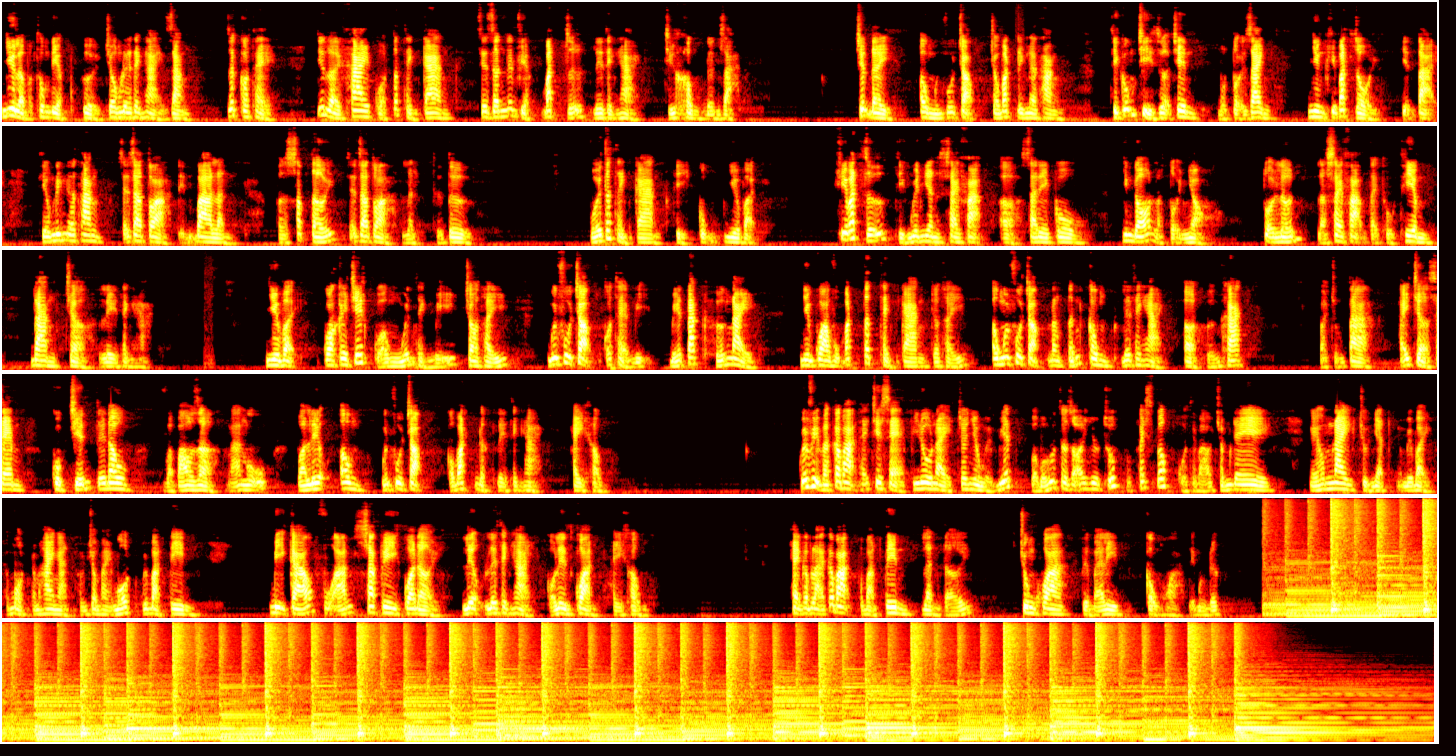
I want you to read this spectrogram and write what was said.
như là một thông điệp gửi cho ông Lê Thanh Hải rằng rất có thể những lời khai của Tất Thành Cang sẽ dẫn đến việc bắt giữ Lê Thanh Hải chứ không đơn giản. Trước đây, ông Nguyễn Phú Trọng cho bắt Đinh La Thăng thì cũng chỉ dựa trên một tội danh, nhưng khi bắt rồi, hiện tại thì ông Đinh La Thăng sẽ ra tòa đến 3 lần và sắp tới sẽ ra tòa lần thứ tư. Với Tất Thành Cang thì cũng như vậy. Khi bắt giữ thì nguyên nhân sai phạm ở Sadeco, nhưng đó là tội nhỏ. Tội lớn là sai phạm tại Thủ Thiêm đang chờ Lê Thanh Hải. Như vậy, qua cái chết của ông Nguyễn Thành Mỹ cho thấy Nguyễn Phú Trọng có thể bị bế tắc hướng này, nhưng qua vụ bắt Tất Thành Cang cho thấy ông Nguyễn Phú Trọng đang tấn công Lê Thanh Hải ở hướng khác. Và chúng ta hãy chờ xem cuộc chiến tới đâu và bao giờ ngã ngũ và liệu ông Nguyễn Phú Trọng có bắt được Lê Thanh Hải hay không. Quý vị và các bạn hãy chia sẻ video này cho nhiều người biết và bấm nút theo dõi YouTube và Facebook của Thời báo.de ngày hôm nay Chủ nhật ngày 17 tháng 1 năm 2021 với bản tin Bị cáo vụ án Sakri qua đời, liệu Lê Thanh Hải có liên quan hay không? Hẹn gặp lại các bạn vào bản tin lần tới. Trung Khoa từ Berlin, Cộng hòa Liên bang Đức.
